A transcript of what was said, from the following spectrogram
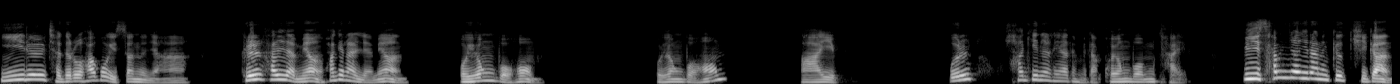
일을 제대로 하고 있었느냐 그를 하려면 확인하려면 고용보험 고용보험 가입을 확인을 해야 됩니다. 고용보험 가입. 이 3년이라는 그 기간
